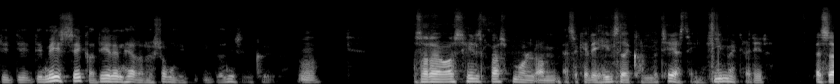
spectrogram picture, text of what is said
Det, det, det mest sikre, det er den her reduktion i, i gødningsindkøbet. Og så er der jo også hele spørgsmålet om, altså kan det hele taget konverteres til en klimakredit? Altså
